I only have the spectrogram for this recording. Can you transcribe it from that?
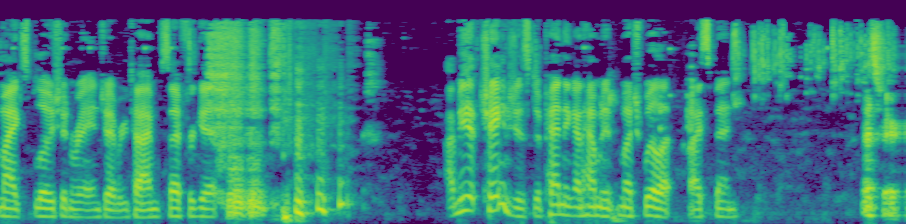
my explosion range every time because I forget. I mean, it changes depending on how many, much will I- I spend. That's fair.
